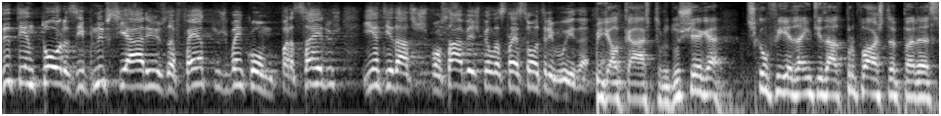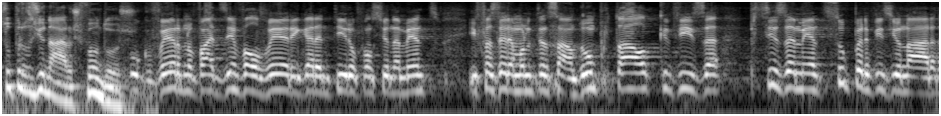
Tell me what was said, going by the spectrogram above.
detentores e beneficiários afetos, bem como parceiros e entidades responsáveis pela seleção atribuída. Miguel Castro, do Chega, desconfia da entidade proposta para supervisionar os fundos. O Governo vai desenvolver e garantir o funcionamento e fazer a manutenção de um portal que visa precisamente supervisionar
